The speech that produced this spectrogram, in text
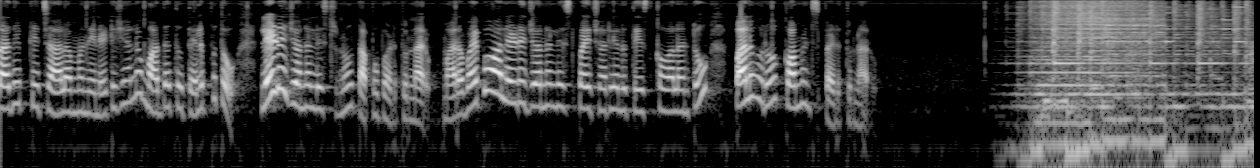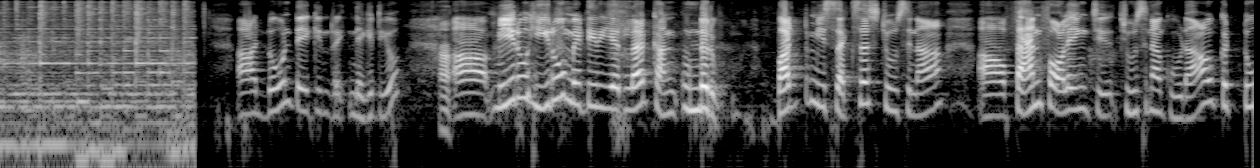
ప్రదీప్కి చాలా మంది నెటిజన్లు మద్దతు తెలుపుతూ లేడీ జర్నలిస్టును తప్పుపడుతున్నారు. మరోవైపు ఆ లేడీ జర్నలిస్ట్పై చర్యలు తీసుకోవాలంటూ పలువురు కామెంట్స్ పెడుతున్నారు. డోంట్ టేక్ ఇన్ నెగిటివ్ మీరు హీరో మెటీరియల్లా కన్ ఉండరు. బట్ మీ సక్సెస్ చూసిన ఫ్యాన్ ఫాలోయింగ్ చూసినా కూడా ఒక టూ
